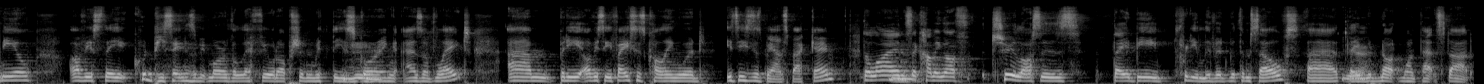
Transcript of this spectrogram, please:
Neale. Obviously, could be seen as a bit more of a left field option with the scoring as of late. Um, but he obviously faces Collingwood. Is this his bounce back game? The Lions are coming off two losses. They'd be pretty livid with themselves. Uh, they Yeah. would not want that start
